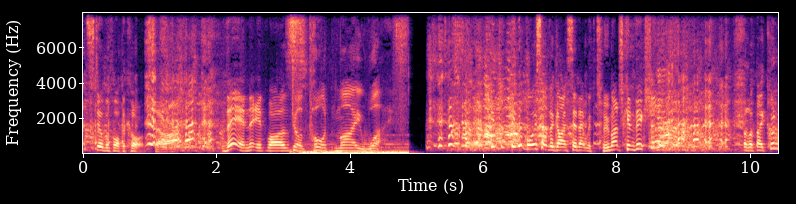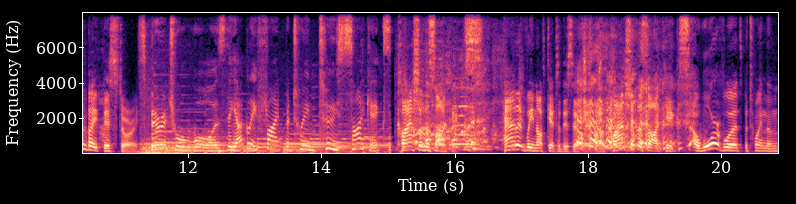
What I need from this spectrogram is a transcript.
It's still before the court, so. Uh, then it was. Deport my wife. I think the voiceover guy said that with too much conviction. but look, they couldn't beat this story. Spiritual wars, the ugly fight between two psychics. Clash of the Psychics. How did we not get to this earlier? though? Clash of the Psychics, a war of words between them.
